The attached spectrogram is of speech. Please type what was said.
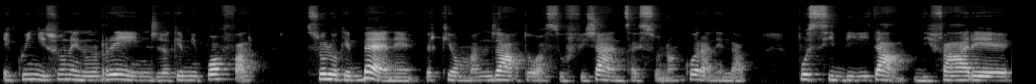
e quindi sono in un range che mi può far solo che bene perché ho mangiato a sufficienza e sono ancora nella possibilità di fare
